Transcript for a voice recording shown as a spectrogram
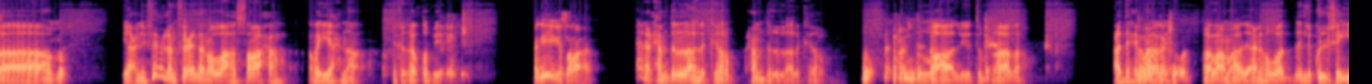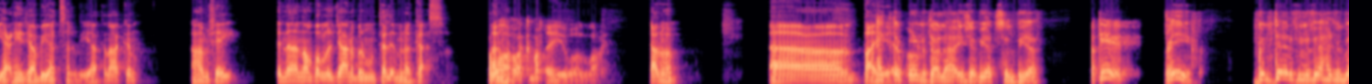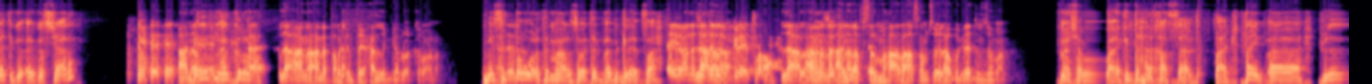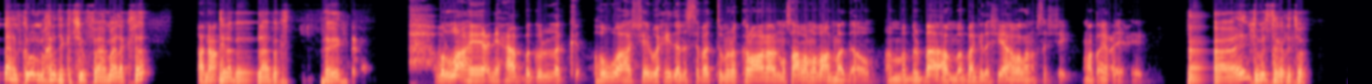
يعني فعلا فعلا والله الصراحة ريحنا بشكل غير طبيعي. حقيقي صراحة. يعني الحمد لله لك يا رب الحمد لله لك يا رب. الحمد لله والله اليوتيوب هذا. عاد الحين ما أدري. شغل والله ما يعني هو لكل شيء يعني إيجابيات سلبيات لكن أهم شيء إن ننظر للجانب الممتلئ من الكأس. الله أكبر. أي أيوة والله. المهم. آه حتى طيب. الكورونا ترى لها إيجابيات وسلبيات أكيد. اي كنت تعرف إنه في أحد في البيت يق- يقص شعره؟ أنا كيف مع الكورونا؟ لا أنا أنا ترى كنت يحلق قبل الكورونا بس. تطورت المهارة سويت upgrade صح؟ أيوه أنا لا، سويت لها لا. upgrade صراحة لا لا أنا أنا نفس المهارة أصلا مسوي لها upgrade من زمان ما شاء الله عليك انت حاله خاصه يا عبد الله. طيب آه بالله الكورونا ما خلتك تشوف أعمال أكثر؟ أنا تلعب ألعاب أكثر؟ اي والله يعني حاب أقول لك هو هالشيء الوحيد اللي استفدته من الكورونا إنه صار رمضان ما داوم. أما بالباقي أما باقي الأشياء والله نفس الشيء. ما تغير اي شيء آه أنت ما استغلت وقت.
